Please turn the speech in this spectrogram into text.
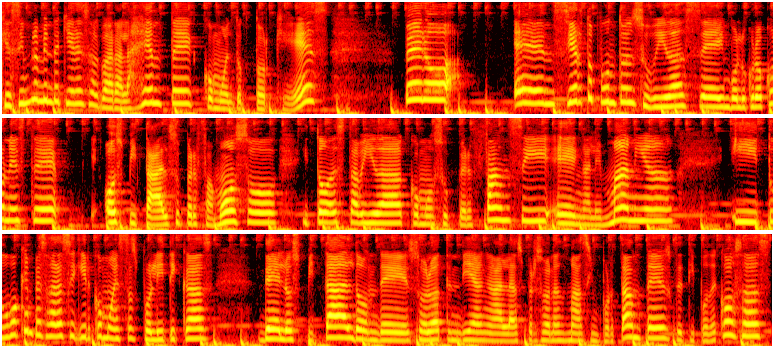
que simplemente quiere salvar a la gente como el doctor que es, pero en cierto punto en su vida se involucró con este hospital súper famoso y toda esta vida como súper fancy en Alemania y tuvo que empezar a seguir como estas políticas del hospital donde solo atendían a las personas más importantes, este tipo de cosas.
